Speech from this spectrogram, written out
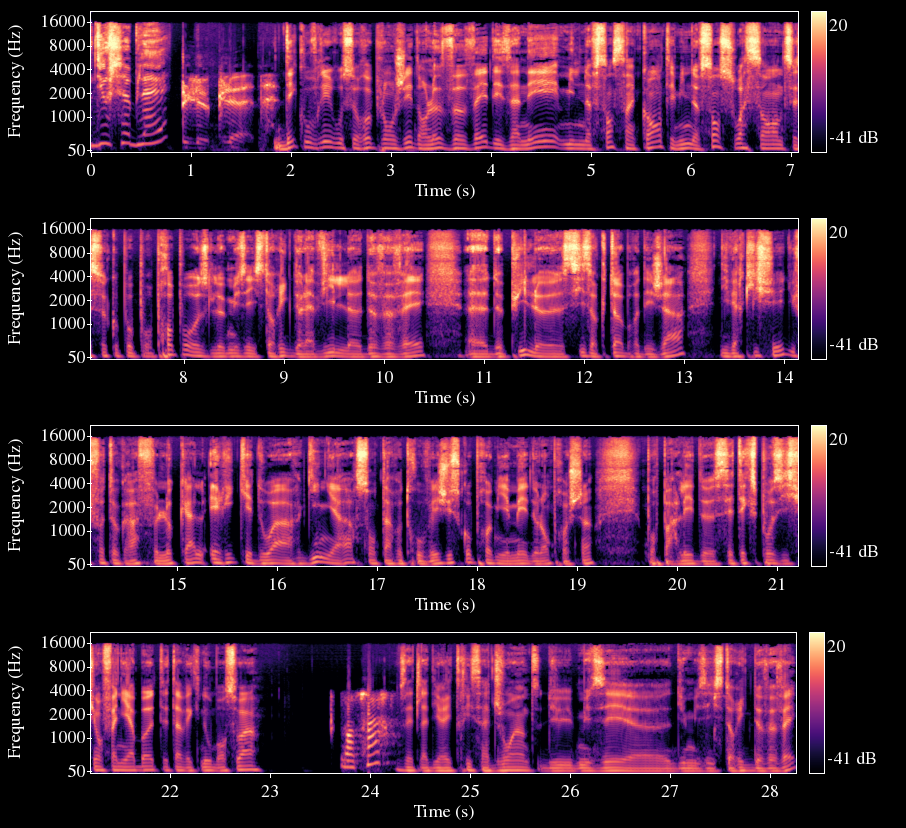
Radio Chablais, le club. Découvrir ou se replonger dans le Vevey des années 1950 et 1960, c'est ce que propose le musée historique de la ville de Vevey euh, depuis le 6 octobre déjà. Divers clichés du photographe local Éric-Édouard Guignard sont à retrouver jusqu'au 1er mai de l'an prochain pour parler de cette exposition. Fanny Abbott est avec nous, bonsoir. Bonsoir. Vous êtes la directrice adjointe du musée, euh, du musée historique de Vevey.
